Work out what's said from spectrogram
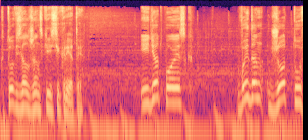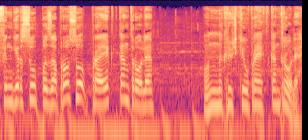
Кто взял женские секреты? Идет поиск. Выдан Джо Туфингерсу по запросу проект контроля. Он на крючке у проект контроля.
